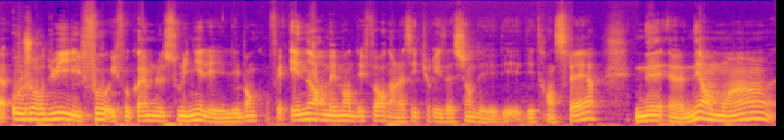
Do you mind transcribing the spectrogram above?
Euh, aujourd'hui, il faut, il faut quand même le souligner, les, les banques ont fait énormément d'efforts dans la sécurisation des, des, des transferts. Euh, néanmoins,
